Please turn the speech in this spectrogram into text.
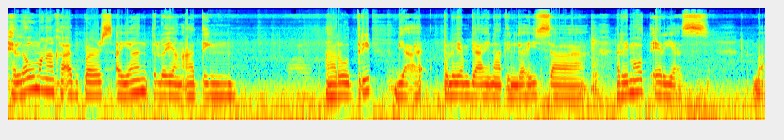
Hello mga ka-abipers. Ayan, tuloy ang ating ah, road trip. Biya tuloy ang biyahe natin guys sa remote areas. Diba?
